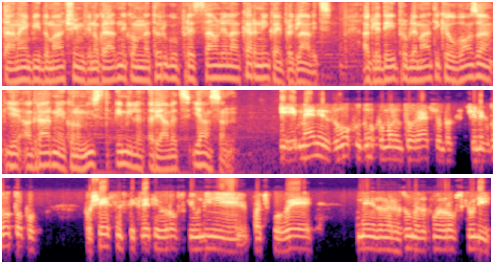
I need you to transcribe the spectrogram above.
Ta naj bi domačim vinogradnikom na trgu predstavljala kar nekaj preglavic. A glede problematike uvoza je agrarni ekonomist Emil Rjavec jasen. E, meni je zelo hudo, ko moram to reči, ampak če nekdo to po, po 16 letih v Evropski uniji pač pove, meni da ne razume, da smo v Evropski uniji.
